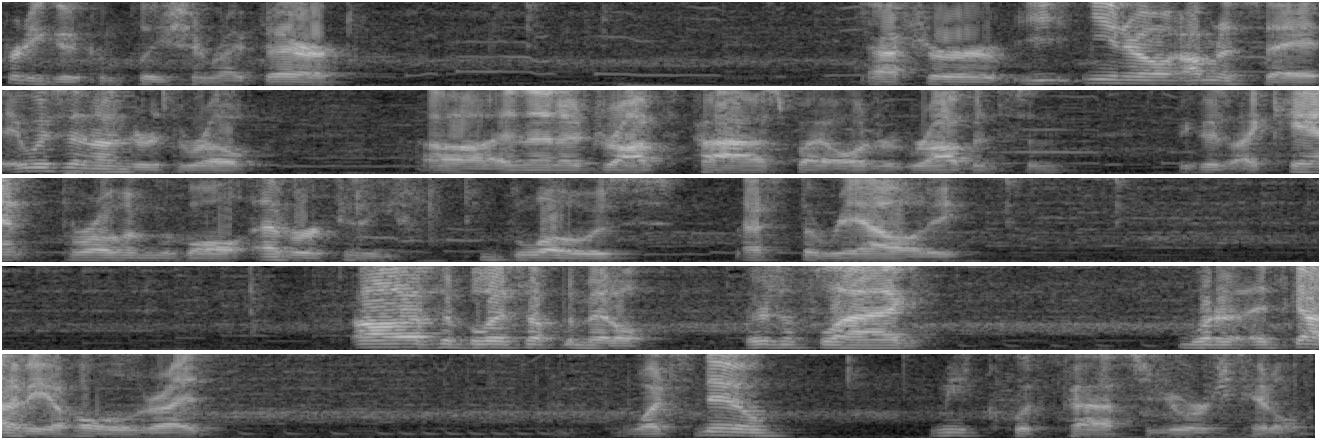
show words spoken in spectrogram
Pretty good completion right there. After, you, know, I'm going to say it. It was an underthrow. Uh, and then a dropped pass by Aldrick Robinson. Because I can't throw him the ball ever because he blows. That's the reality. Oh, that's a blitz up the middle. There's a flag. What? It's got to be a hold, right? What's new? Give me a quick pass to George Kittle.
